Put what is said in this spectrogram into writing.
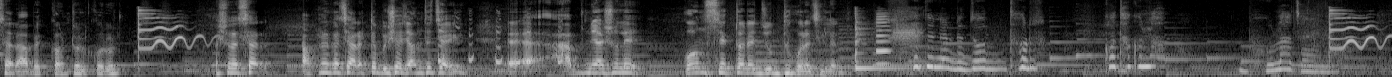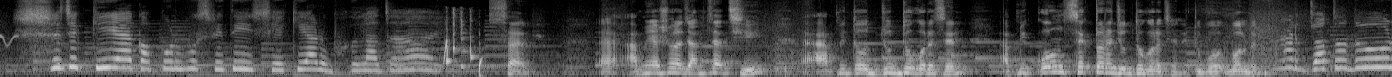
স্যার আবেগ কন্ট্রোল করুন। আসলে স্যার আপনার কাছে আরেকটা বিষয় জানতে চাই। আপনি আসলে কোন সেক্টরে যুদ্ধ করেছিলেন? সে যে কি এক অপূর্ব স্মৃতি সে কি আর ভোলা যায়? স্যার আমি আসলে জানতে চাচ্ছি আপনি তো যুদ্ধ করেছেন। আপনি কোন সেক্টরে যুদ্ধ করেছেন একটু বলবেন? আর যতদূর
